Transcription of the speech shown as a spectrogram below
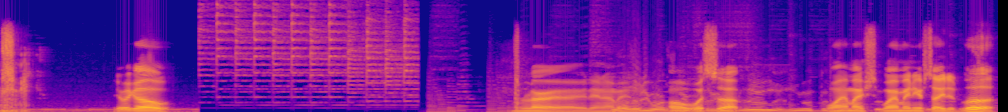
Here we go. Alright, and I'm in. Oh, what's up? Why am I? Why am I nearsighted? Ugh.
